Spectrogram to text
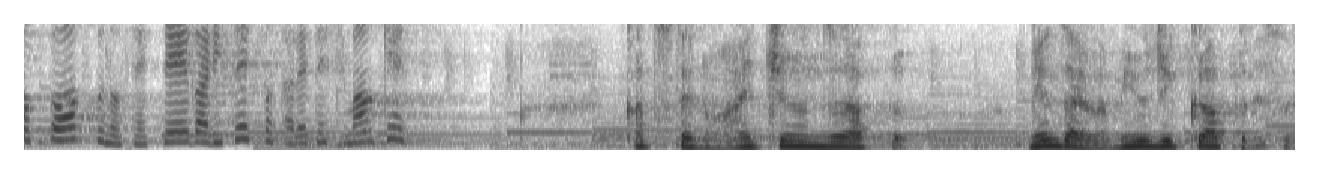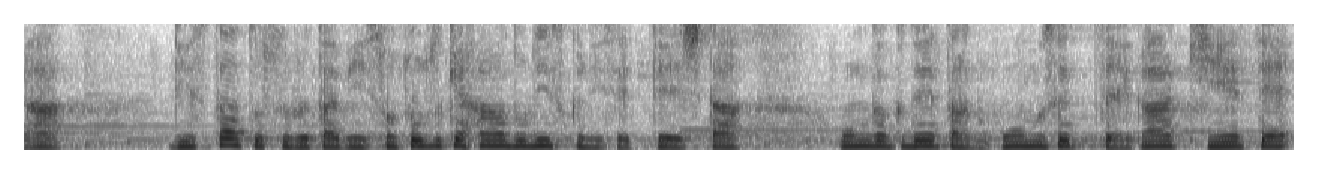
ットアップの設定がリセットされてしまう件。かつての iTunes アップ。現在はミュージックアップですがリスタートするたび外付けハードディスクに設定した音楽データのホーム設定が消えて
